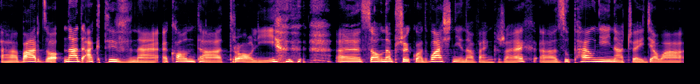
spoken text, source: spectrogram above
e, bardzo nadaktywne konta troli e, są na przykład właśnie na Węgrzech. E, zupełnie inaczej działa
